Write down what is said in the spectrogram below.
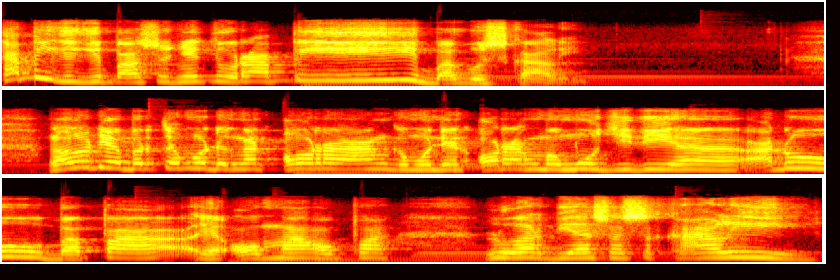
Tapi gigi palsunya itu rapi, bagus sekali. Lalu dia bertemu dengan orang, kemudian orang memuji dia. Aduh, bapak, ya oma, opa, luar biasa sekali.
